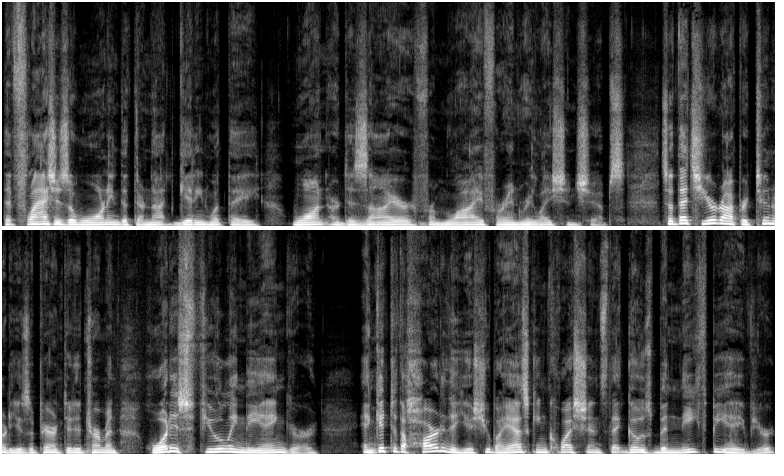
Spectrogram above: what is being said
that flashes a warning that they're not getting what they want or desire from life or in relationships. So that's your opportunity as a parent to determine what is fueling the anger and get to the heart of the issue by asking questions that goes beneath behavior,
